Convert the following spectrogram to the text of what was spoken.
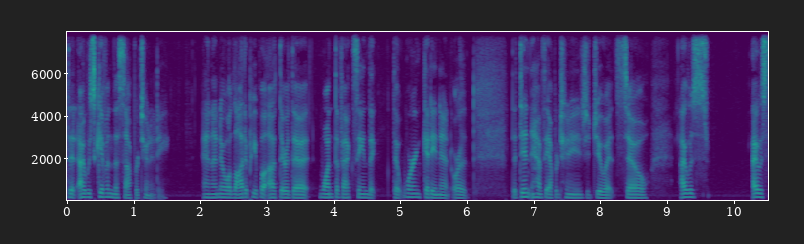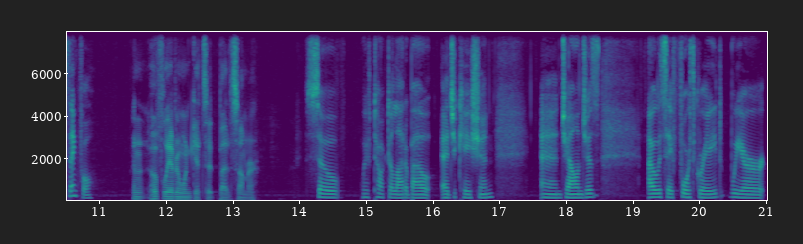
that I was given this opportunity, and I know a lot of people out there that want the vaccine that that weren't getting it or that didn't have the opportunity to do it. So I was I was thankful. And hopefully everyone gets it by the summer. So we've talked a lot about education and challenges. I would say fourth grade, we are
